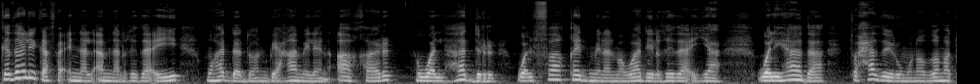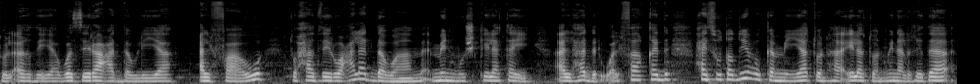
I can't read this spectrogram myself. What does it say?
كذلك فإن الأمن الغذائي مهدد بعامل آخر هو الهدر والفاقد من المواد الغذائية، ولهذا تحذر منظمة الأغذية والزراعة الدولية الفاو تحذر على الدوام من مشكلتي الهدر والفاقد حيث تضيع كميات هائلة من الغذاء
